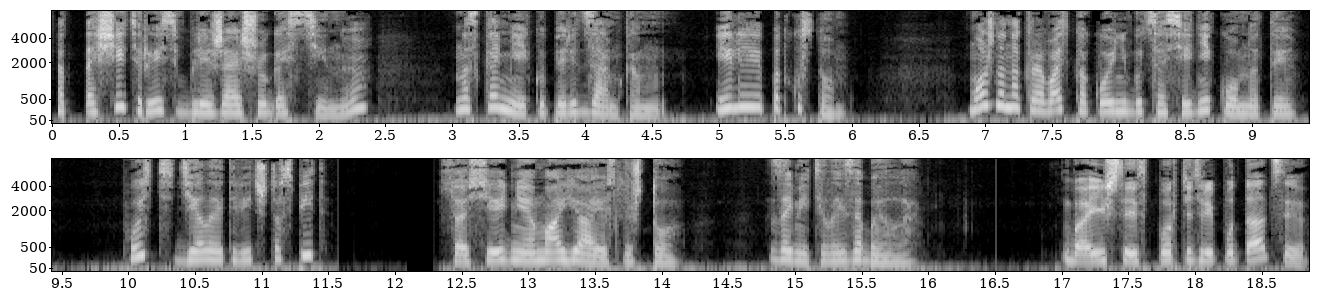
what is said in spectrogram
Оттащить рысь в ближайшую гостиную, на скамейку перед замком или под кустом. Можно на кровать какой-нибудь соседней комнаты. Пусть делает вид, что спит. «Соседняя моя, если что», — заметила Изабелла. «Боишься испортить репутацию?»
